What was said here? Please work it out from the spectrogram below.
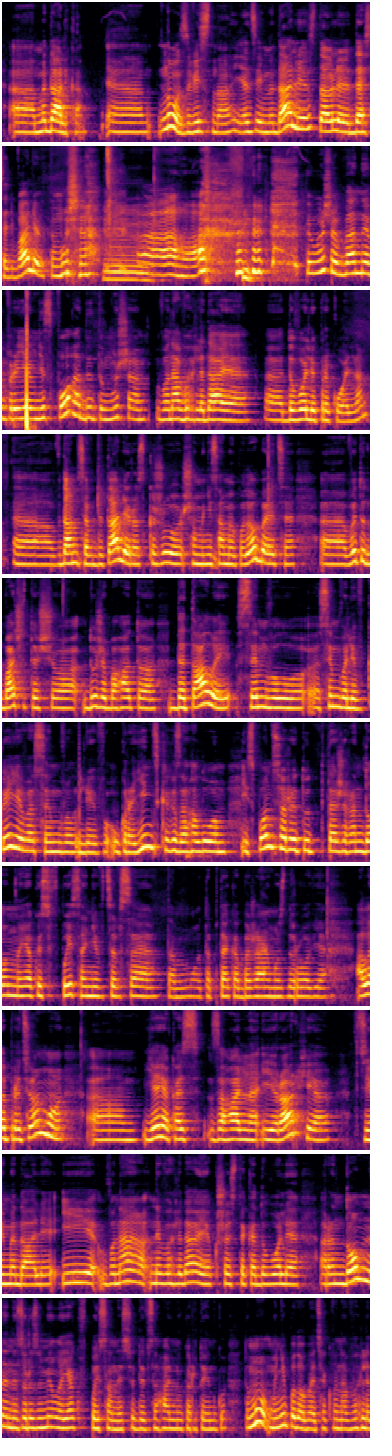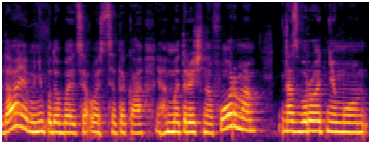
Е, медалька. Е, ну, звісно, я цій медалі ставлю 10 балів, тому що mm. Ага. тому що в мене приємні спогади, тому що вона виглядає е, доволі прикольно. Е, вдамся в деталі, розкажу, що мені саме подобається. Е, ви тут бачите, що дуже багато деталей, символу, е, символів Києва, символів українських загалом. І спонсори тут теж рандомно якось вписані в це все. Там от аптека бажаємо здоров'я. Але при цьому е, є якась загальна ієрархія в цій медалі, і вона не виглядає як щось таке доволі рандомне, незрозуміло, як вписане сюди в загальну картинку. Тому мені подобається, як вона виглядає. Мені подобається ось ця така геометрична форма на зворотньому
